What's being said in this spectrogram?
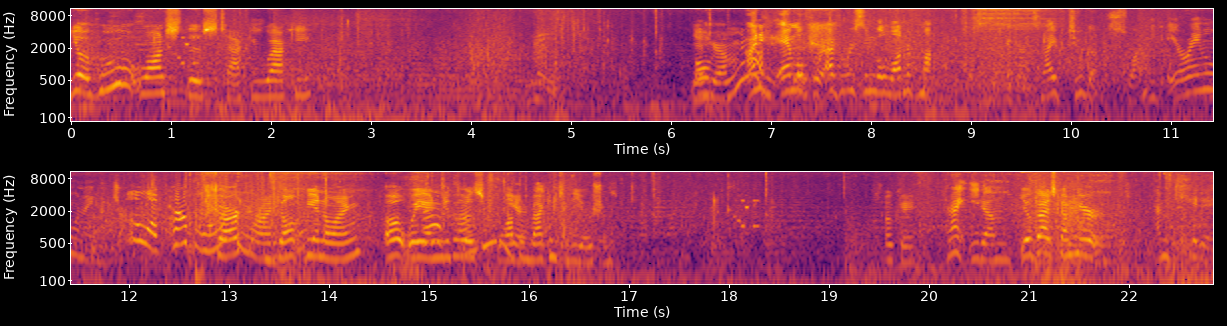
Yo, who wants this tacky wacky? Me. Yeah, Oh, here, I'm gonna. I need ammo for every single one of my. I got snipe two guns, so I need air ammo and I need shot. Oh, a purple Shark, hunting rifle. don't be annoying. Oh, wait, I need to throw this flopper back into the ocean. Okay. Can I eat them? Yo, guys, come here. I'm kidding.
